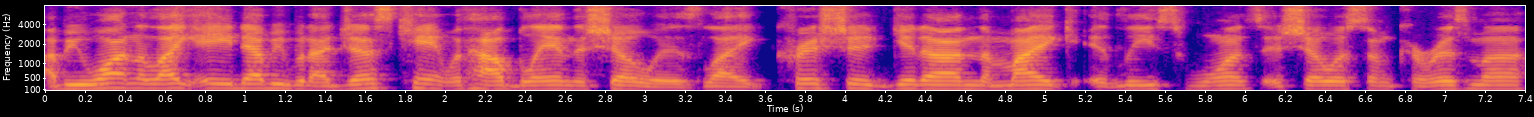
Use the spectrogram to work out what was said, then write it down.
I be wanting to like AEW, but I just can't with how bland the show is. Like Chris should get on the mic at least once and show us some charisma.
